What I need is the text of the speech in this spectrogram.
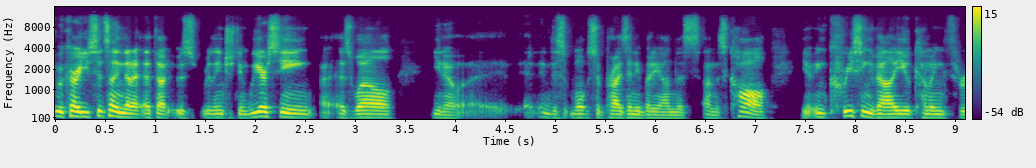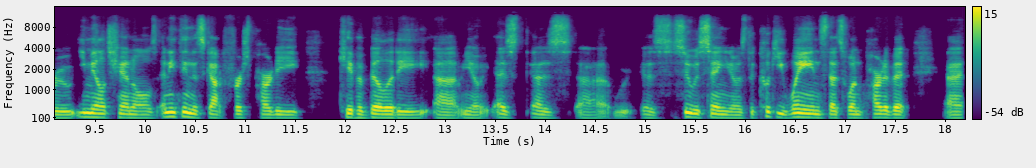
Ricardo, you said something that I, I thought was really interesting. We are seeing uh, as well, you know, uh, and this won't surprise anybody on this on this call. You know, increasing value coming through email channels, anything that's got first party capability. Uh, you know, as as uh, as Sue was saying, you know, as the cookie wanes, that's one part of it. Uh,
